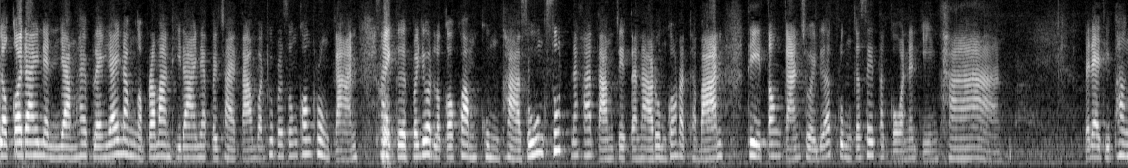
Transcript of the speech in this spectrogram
แล้วก็ได้เน้นย้ำให้แปลงย้ายนำงบประมาณที่ได้เนี่ยไปใช้ตามวัตถุประสงค์ของโครงการ ให้เกิดประโยชน์แล้วก็ความคุ้มค่าสูงสุดนะคะ ตามเจตนารมณ์ของรัฐบาล ที่ต้องการช่วยเหลือกลุ่มเกษตรกรนั่นเองค่ะ ไปได้ที่พัง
